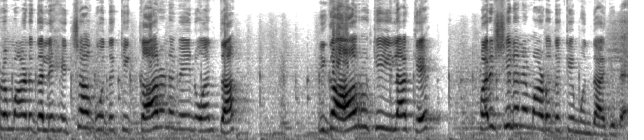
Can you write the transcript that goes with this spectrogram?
ಪ್ರಮಾಣದಲ್ಲಿ ಹೆಚ್ಚಾಗುವುದಕ್ಕೆ ಕಾರಣವೇನು ಅಂತ ಈಗ ಆರೋಗ್ಯ ಇಲಾಖೆ ಪರಿಶೀಲನೆ ಮಾಡೋದಕ್ಕೆ ಮುಂದಾಗಿದೆ.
